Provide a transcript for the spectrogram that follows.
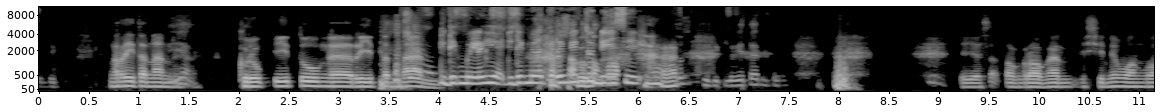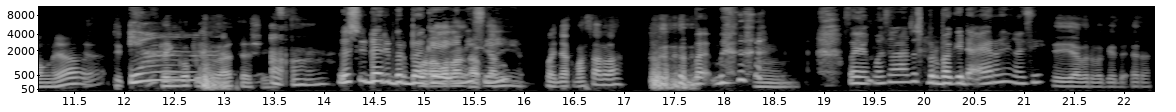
Didik. Ngeri tenan. Iya. Grup itu ngeri tenan. Didik militer. Ya, didik militer ini tuh diisi. Terus Didik Militer itu. Iya, sak tongkrongan di sini wong-wong ya Ya, di- Ya. lingkup itu aja sih. Uh-uh. Terus dari berbagai Orang-orang ini nggak- sih. yang banyak masalah. Ba- Hmm. banyak masalah. Terus berbagai daerah ya gak sih? Iya, berbagai daerah.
